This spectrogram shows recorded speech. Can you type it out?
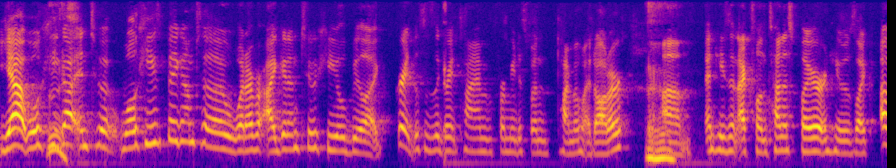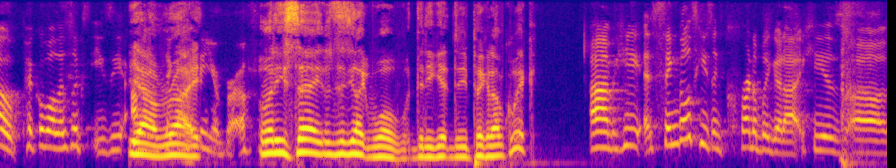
Yeah, well, he Nice. got into it. Well, he's big onto whatever I get into. He'll be like, "Great, this is a great time for me to spend time with my daughter." Uh-huh. Um, and he's an excellent tennis player. And he was like, "Oh, pickleball, this looks easy." Yeah, pick up right. Senior bro. What did he say? Did he like? Whoa! Did he get? Did he pick it up quick? Um, he singles, he's incredibly good at. He is uh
